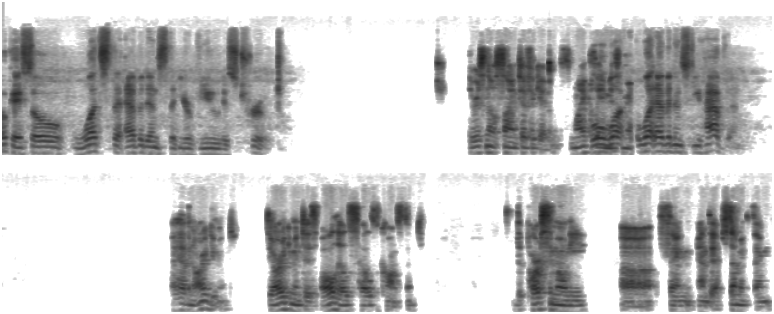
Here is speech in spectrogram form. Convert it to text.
Okay, so what's the evidence that your view is true? There is no scientific evidence. My claim is mere- what, what evidence do you have then? I have an argument. The argument is all else held constant. The parsimony uh, thing and the epistemic thing.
